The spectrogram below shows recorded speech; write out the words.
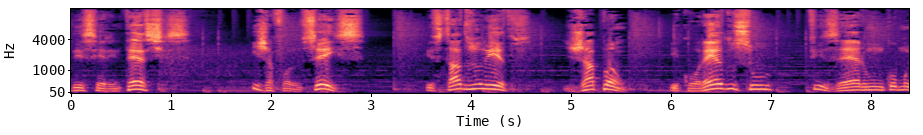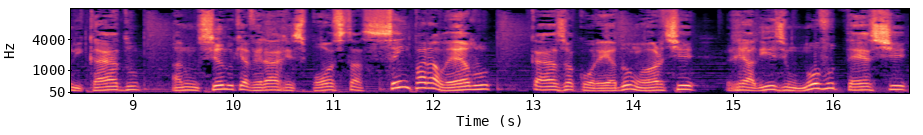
de serem testes. E já foram seis. Estados Unidos, Japão e Coreia do Sul fizeram um comunicado anunciando que haverá resposta sem paralelo caso a Coreia do Norte realize um novo teste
